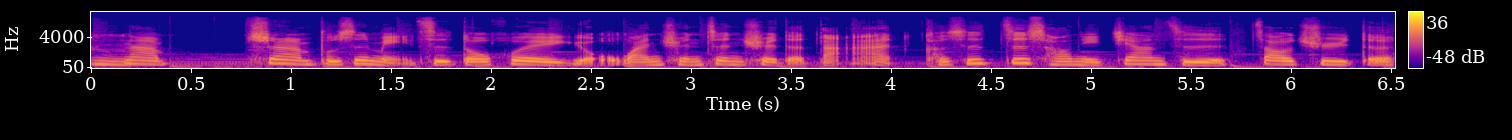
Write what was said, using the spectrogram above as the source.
嗯。那虽然不是每一次都会有完全正确的答案，可是至少你这样子造句的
